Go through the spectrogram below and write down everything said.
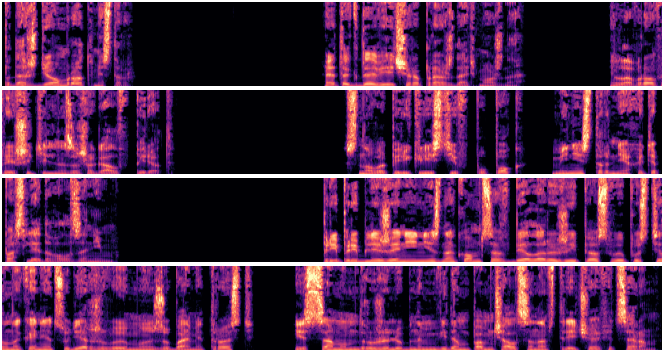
Подождем, ротмистр?» «Это до вечера прождать можно». И Лавров решительно зашагал вперед. Снова перекрестив пупок, министр нехотя последовал за ним. При приближении незнакомцев бело-рыжий пес выпустил, наконец, удерживаемую зубами трость и с самым дружелюбным видом помчался навстречу офицерам.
